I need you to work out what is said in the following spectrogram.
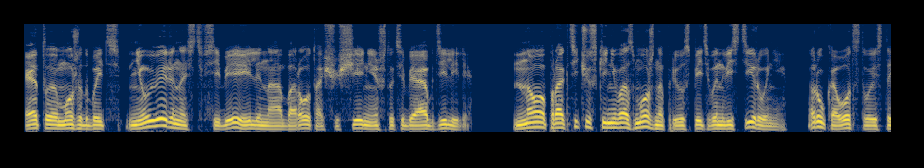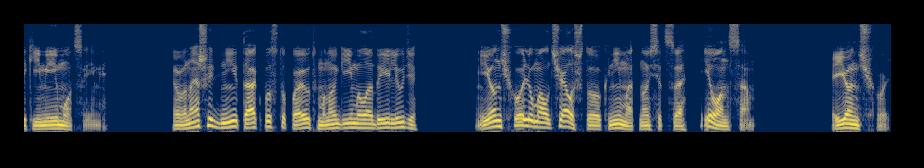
Это может быть неуверенность в себе или, наоборот, ощущение, что тебя обделили. Но практически невозможно преуспеть в инвестировании, руководствуясь такими эмоциями. В наши дни так поступают многие молодые люди. Йон Чхоль умолчал, что к ним относится и он сам. Йон Чхоль,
